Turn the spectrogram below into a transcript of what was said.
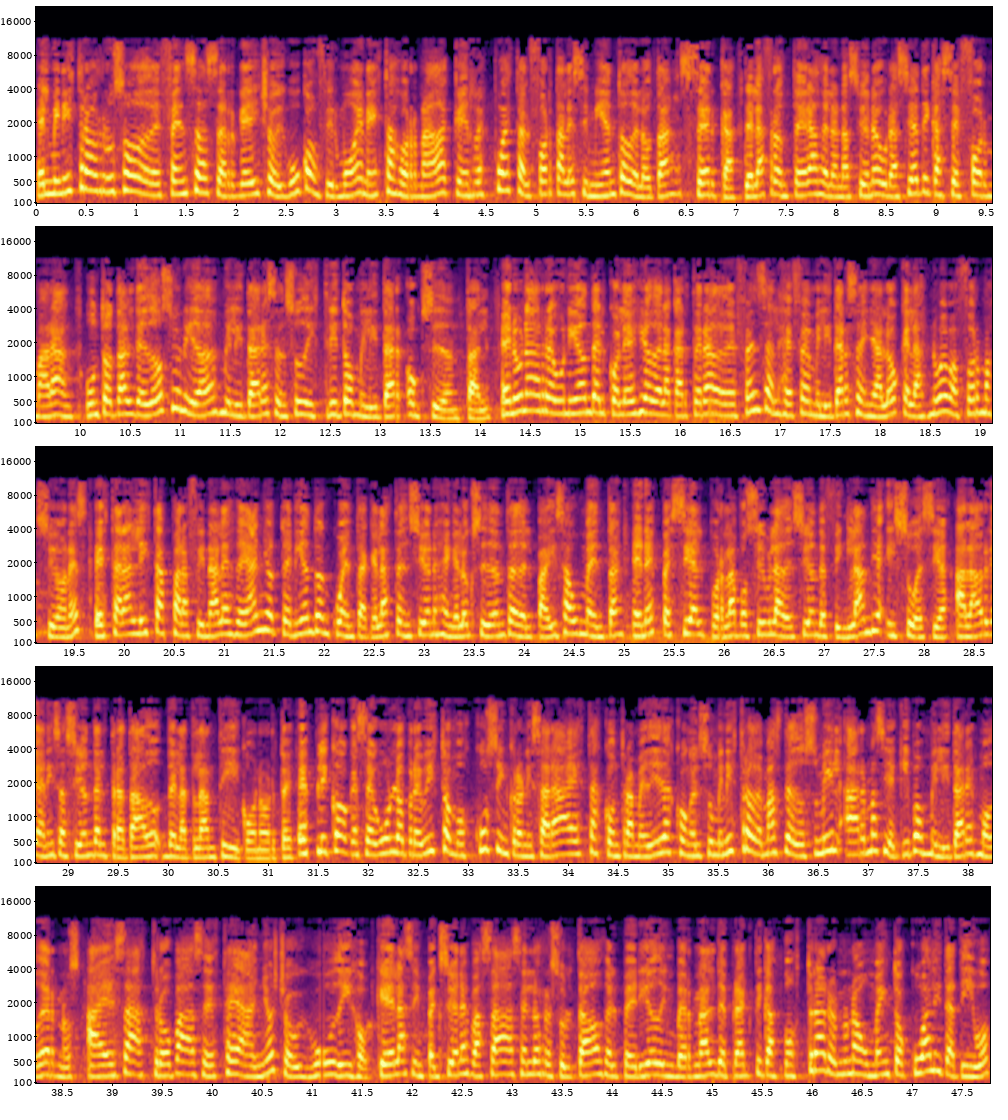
El ministro ruso de Defensa Sergei Shoigu confirmó en esta jornada que en respuesta al fortalecimiento de la OTAN cerca de las fronteras de la nación eurasiática se formarán un total de 12 unidades militares en su distrito militar occidental. En una reunión del Colegio de la Cartera de Defensa, el jefe militar señaló que las nuevas formaciones estarán listas para finales de año teniendo en cuenta que las tensiones en el occidente del país aumentan, en especial por la posible adhesión de Finlandia y Suecia a la organización del Tratado del Atlántico Norte. Explicó que según lo previsto, Moscú sincronizará estas contramedidas con el suministro de más de 2.000 armas y equipos militares modernos a esas tropas este año. Shoigu dijo que las inspecciones basadas en los resultados del periodo invernal de prácticas mostraron un aumento cualitativo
